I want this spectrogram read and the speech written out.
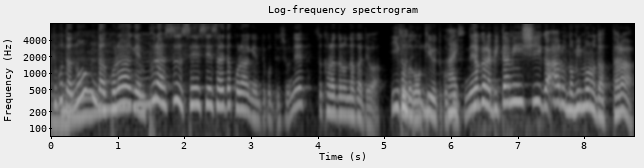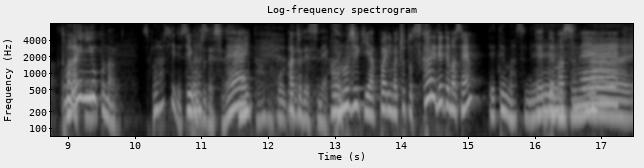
てことは飲んだコラーゲンプラス生成されたコラーゲンってことですよね。そう体の中では。いいことが起きるってことですね、だからビタミン C がある飲み物だったら倍に良くなる。素晴らしいですね。っていうことですね。はいなるほどあとですね、はい。この時期やっぱり今ちょっと疲れ出てません？出てますね。出てますね。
